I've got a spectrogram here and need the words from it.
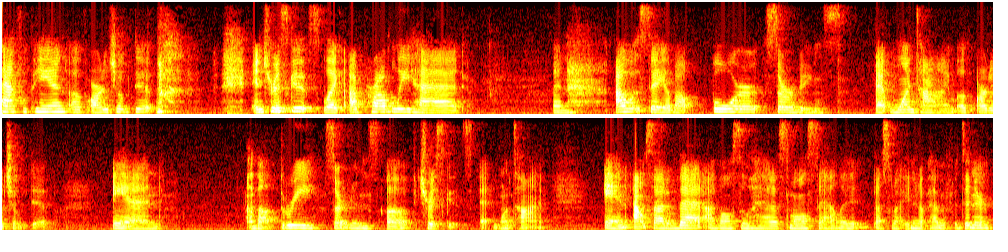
half a pan of artichoke dip and Triscuits. Like I probably had, and I would say about four servings at one time of artichoke dip and about three servings of Triscuits at one time. And outside of that, I've also had a small salad. That's what I ended up having for dinner.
